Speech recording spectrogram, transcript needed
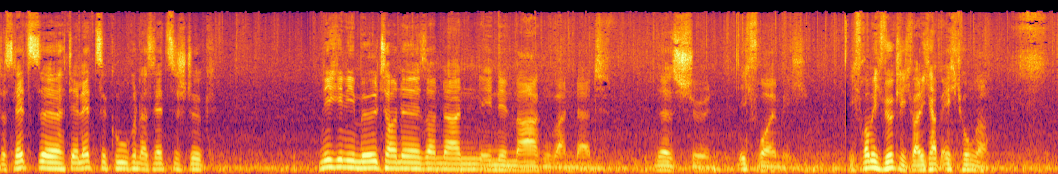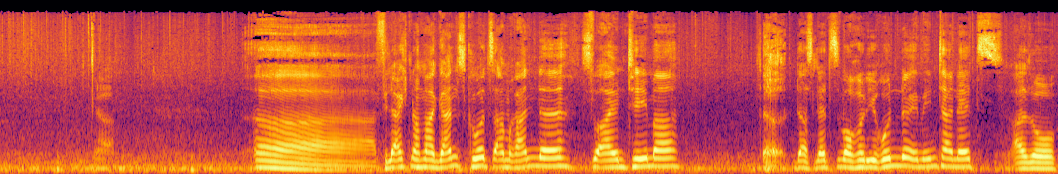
das letzte, der letzte Kuchen, das letzte Stück nicht in die Mülltonne, sondern in den Magen wandert. Das ist schön. Ich freue mich. Ich freue mich wirklich, weil ich habe echt Hunger. Ja. Äh, vielleicht noch mal ganz kurz am Rande zu einem Thema, das letzte Woche die Runde im Internet, also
